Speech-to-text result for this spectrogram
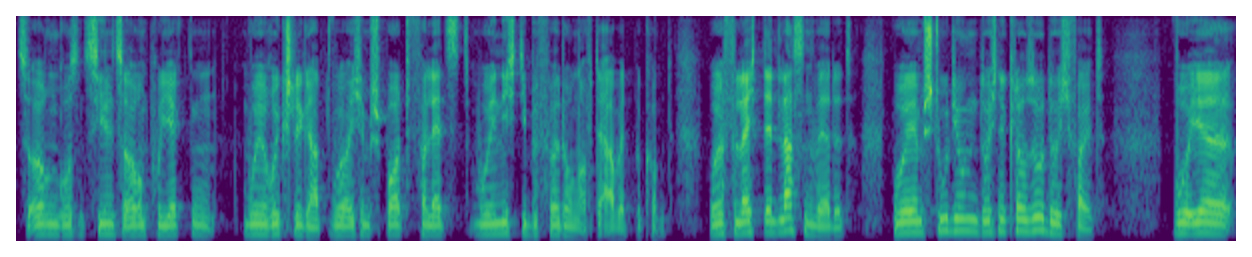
zu euren großen Zielen, zu euren Projekten, wo ihr Rückschläge habt, wo ihr euch im Sport verletzt, wo ihr nicht die Beförderung auf der Arbeit bekommt, wo ihr vielleicht entlassen werdet, wo ihr im Studium durch eine Klausur durchfallt, wo ihr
